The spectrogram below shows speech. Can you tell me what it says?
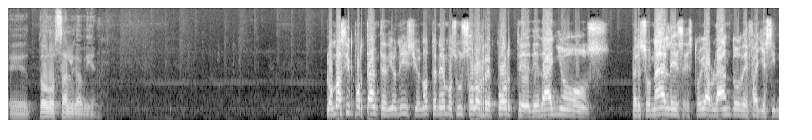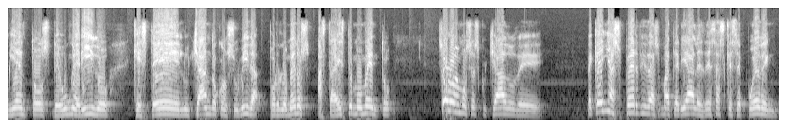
eh, todo salga bien. Lo más importante, Dionisio, no tenemos un solo reporte de daños personales, estoy hablando de fallecimientos, de un herido que esté luchando con su vida, por lo menos hasta este momento, solo hemos escuchado de pequeñas pérdidas materiales, de esas que se pueden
